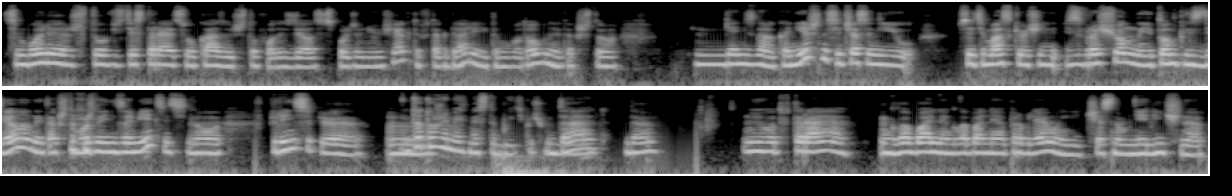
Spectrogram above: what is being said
Тем более, что везде стараются указывать, что фото сделать с использованием эффектов и так далее и тому подобное. Так что, я не знаю, конечно, сейчас они все эти маски очень извращенные и тонко сделаны, так что можно и не заметить, но в принципе. Ну, Это тоже имеет место быть, почему Да. да. Ну и вот вторая глобальная-глобальная проблема, и, честно, мне лично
